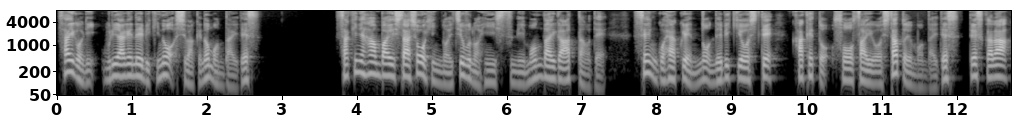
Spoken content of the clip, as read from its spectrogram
最後に売上値引きの仕分けの問題です。先に販売した商品の一部の品質に問題があったので、1500円の値引きをして賭けと相殺をしたという問題です。ですから、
